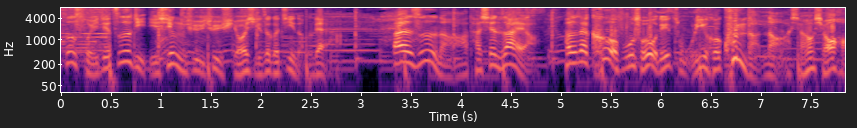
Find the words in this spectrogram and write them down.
是随着自己的兴趣去学习这个技能的，但是呢，他现在呀，他是在克服所有的阻力和困难呐，想要学好。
